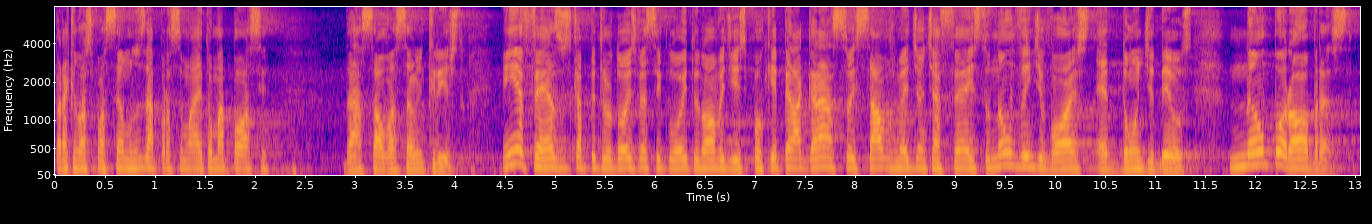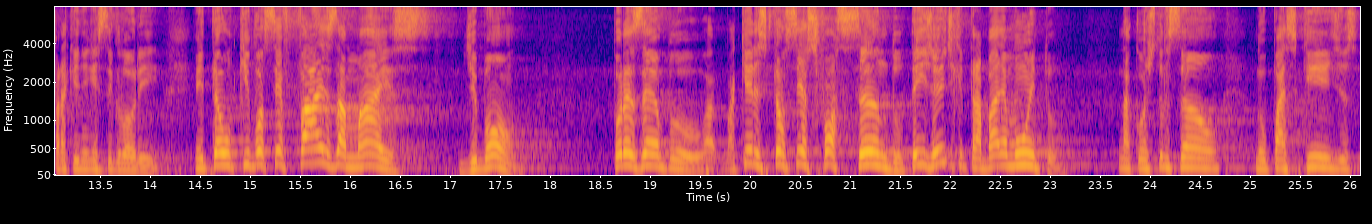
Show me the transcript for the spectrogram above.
para que nós possamos nos aproximar e tomar posse da salvação em Cristo. Em Efésios capítulo 2, versículo 8 e 9 diz: Porque pela graça sois salvos mediante a fé, isto não vem de vós, é dom de Deus, não por obras, para que ninguém se glorie. Então, o que você faz a mais de bom, por exemplo, aqueles que estão se esforçando, tem gente que trabalha muito na construção, no Paz Kids,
